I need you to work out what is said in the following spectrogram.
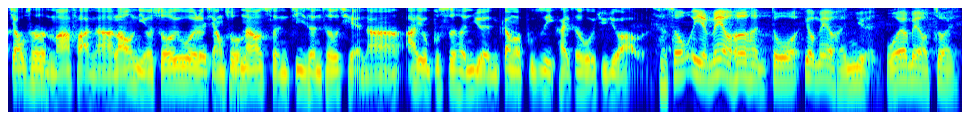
叫车很麻烦啊。然后你有时候又为了想说那要省计程车钱啊，啊又不是很远，干嘛不自己开车回去就好了？小时候也没有喝很多，又没有很远，我又没有醉。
